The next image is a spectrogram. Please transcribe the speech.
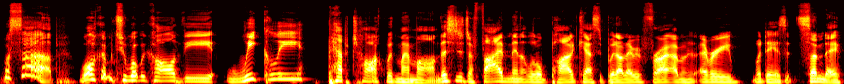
What's up? Welcome to what we call the weekly pep talk with my mom. This is just a five minute little podcast we put out every Friday. I mean, every what day is it? Sunday.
